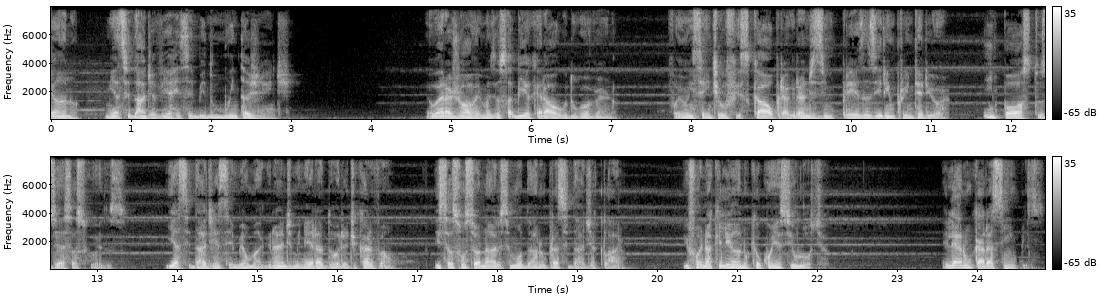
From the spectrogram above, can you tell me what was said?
ano, minha cidade havia recebido muita gente. Eu era jovem, mas eu sabia que era algo do governo. Foi um incentivo fiscal para grandes empresas irem para o interior, impostos e essas coisas. E a cidade recebeu uma grande mineradora de carvão. E seus funcionários se mudaram para a cidade, é claro. E foi naquele ano que eu conheci o Lúcio. Ele era um cara simples.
